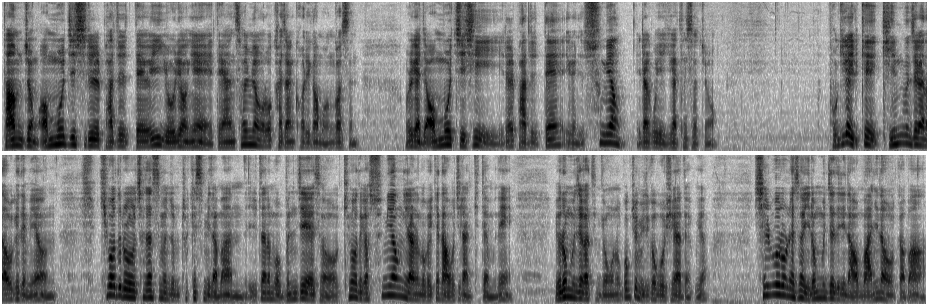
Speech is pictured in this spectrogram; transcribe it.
다음 중 업무 지시를 받을 때의 요령에 대한 설명으로 가장 거리가 먼 것은 우리가 이제 업무 지시를 받을 때 이거 이제 수명이라고 얘기가 됐었죠. 보기가 이렇게 긴 문제가 나오게 되면 키워드로 찾았으면 좀 좋겠습니다만 일단은 뭐 문제에서 키워드가 수명이라는 것밖에 나오질 않기 때문에 이런 문제 같은 경우는 꼭 좀 읽어보셔야 되고요. 실무론에서 이런 문제들이 나오, 많이 나올까봐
